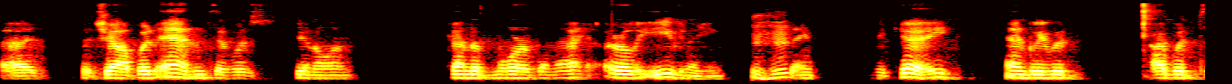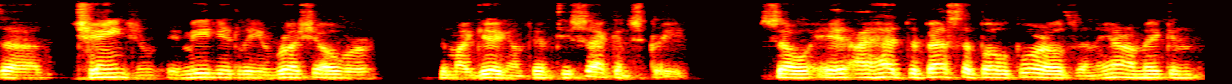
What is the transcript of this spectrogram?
Uh, the job would end. It was you know kind of more of an early evening hmm thing McKay, and we would I would uh, change and immediately rush over to my gig on 52nd Street. So it, I had the best of both worlds, and here I'm making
